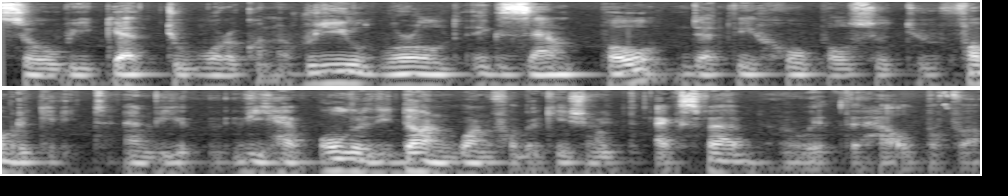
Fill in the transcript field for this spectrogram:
so we get to work on a real world example that we hope also to fabricate. And we we have already done one fabrication with XFAB with the help of a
